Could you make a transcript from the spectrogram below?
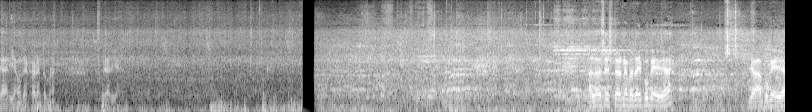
જારિયા હું દેખાડે તમને. જારિયા હલો સિસ્ટર ને બધા પૂગાઈ છે જો આ પૂગાઈ છે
